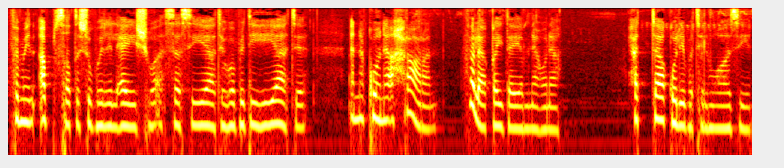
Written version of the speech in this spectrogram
فمن أبسط سبل العيش وأساسياته وبديهياته أن نكون أحرارا فلا قيد يمنعنا. حتى قلبت الموازين.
